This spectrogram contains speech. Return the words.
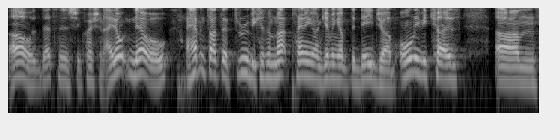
Oh, that's an interesting question. I don't know. I haven't thought that through because I'm not planning on giving up the day job, only because, um,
